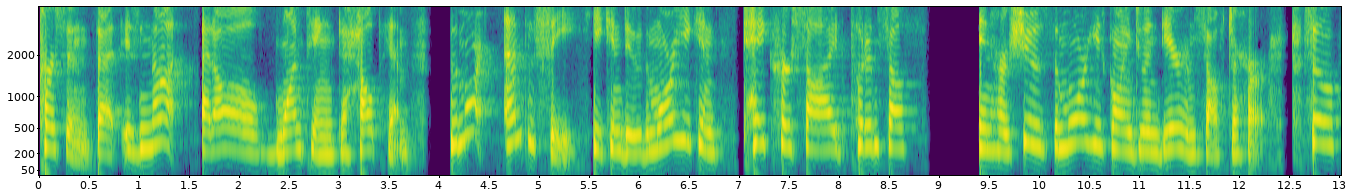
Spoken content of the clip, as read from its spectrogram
person that is not at all wanting to help him. The more empathy he can do, the more he can take her side, put himself in her shoes, the more he's going to endear himself to her. So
